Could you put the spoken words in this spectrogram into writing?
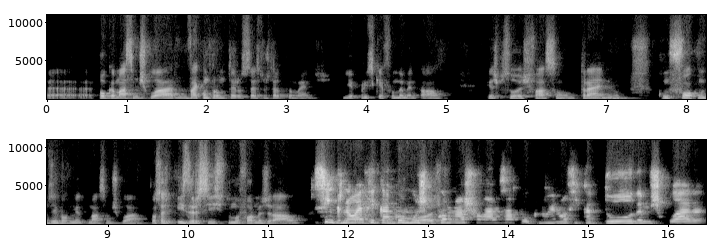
uh, pouca massa muscular vai comprometer o sucesso dos tratamentos. E é por isso que é fundamental que as pessoas façam treino com foco no desenvolvimento de massa muscular, ou seja, exercício de uma forma geral. Sim, que não é ficar com músculo como nós falámos há pouco, não é? Não é ficar toda musculada,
